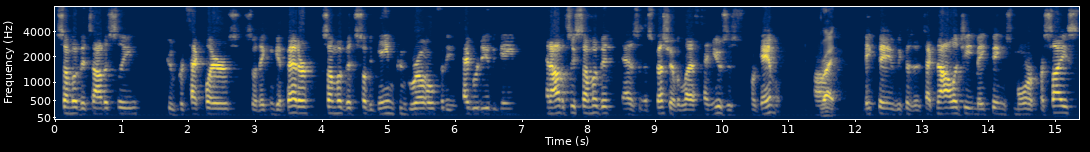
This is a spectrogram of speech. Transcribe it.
some of it's obviously to protect players so they can get better. Some of it so the game can grow for the integrity of the game. And obviously some of it as especially over the last 10 years is for gambling. Um, right make things because of the technology, make things more precise,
